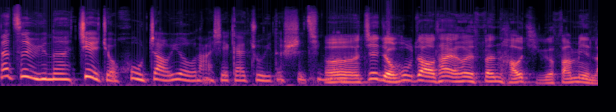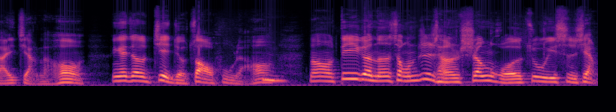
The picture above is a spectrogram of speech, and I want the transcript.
那至于呢戒酒护照又有哪些该注意的事情？呃，戒酒护照它也会分好几个方面来讲了哦，应该叫做戒酒照护了哦。嗯、然后第一个呢，从日常生活的注意事项。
